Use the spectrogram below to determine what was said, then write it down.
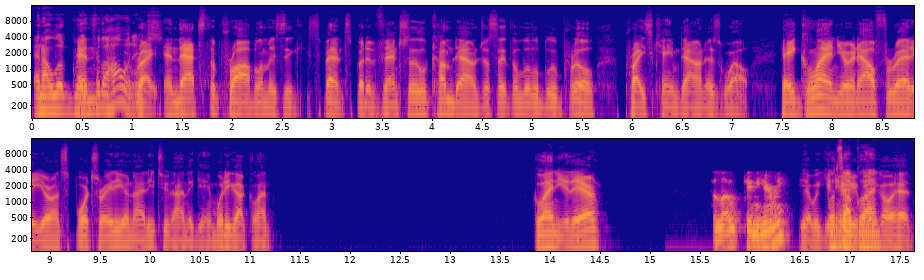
and I'll look great and, for the holidays. Right, and that's the problem is the expense, but eventually it'll come down, just like the little blue pill price came down as well. Hey, Glenn, you're in Alpharetta. You're on Sports Radio 92.9 The Game. What do you got, Glenn? Glenn, you there? Hello, can you hear me? Yeah, we can What's hear up, you. Glenn? Go ahead.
